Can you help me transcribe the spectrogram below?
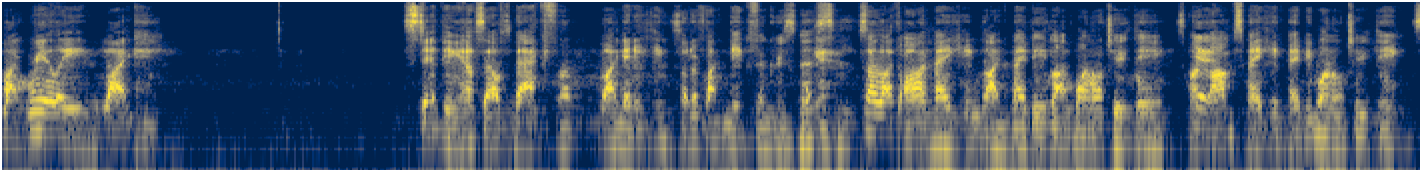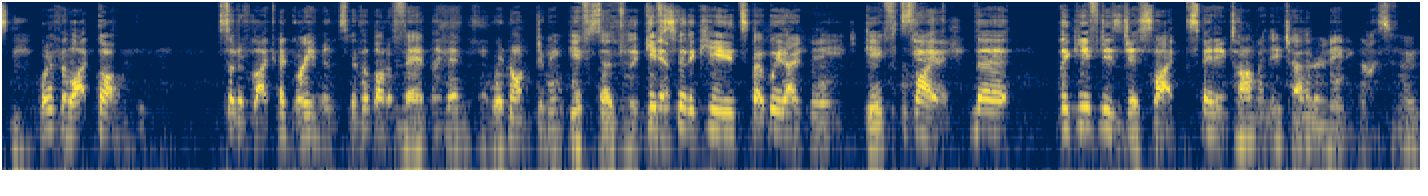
like really like stepping ourselves back from like anything sort of like big for Christmas. So like I'm making like maybe like one or two things. My Yeah. mum's making maybe one or two things. We've like got sort of like agreements with a lot of family members. We're not doing gifts, so gifts for the kids, but we don't need gifts. Like the the gift is just like spending time with each other and eating nice food.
